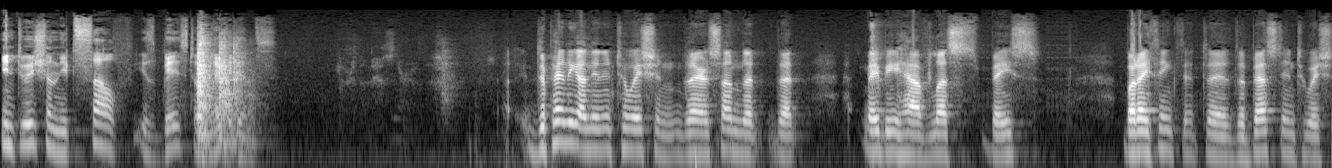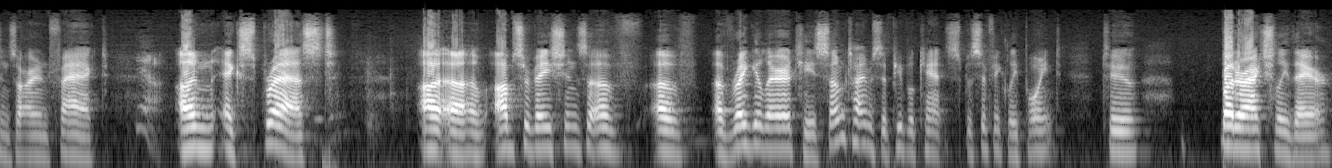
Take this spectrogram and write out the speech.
intuition itself is based on evidence. Depending on the intuition, there are some that, that maybe have less base, but I think that the, the best intuitions are, in fact, Yeah. unexpressed uh, uh, observations of, of of regularities, sometimes that people can't specifically point to, but are actually there.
